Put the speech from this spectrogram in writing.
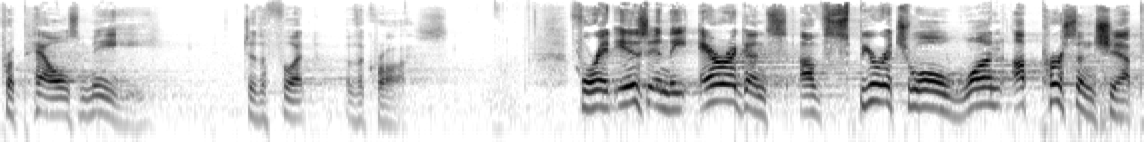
propels me to the foot of the cross. For it is in the arrogance of spiritual one up personship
